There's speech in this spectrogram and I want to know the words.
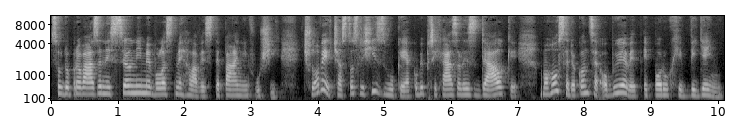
Jsou doprovázeny silnými bolestmi hlavy, stepáním v uších. Člověk často slyší zvuky, jako by přicházely z dálky. Mohou se dokonce objevit i poruchy vidění.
